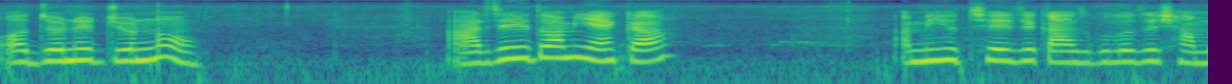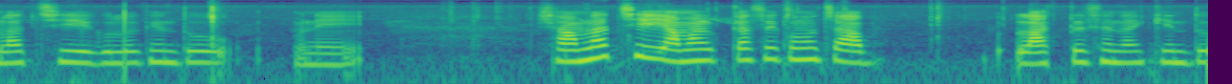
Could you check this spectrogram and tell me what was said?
অর্জনের জন্য, আর যেহেতু আমি একা আমি হচ্ছে এই যে কাজগুলো যে সামলাচ্ছি, এগুলো কিন্তু মানে সামলাচ্ছি, আমার কাছে কোনো চাপ লাগতেছে না। কিন্তু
